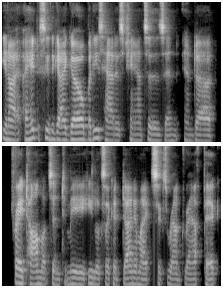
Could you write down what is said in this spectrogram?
you know, I, I hate to see the guy go, but he's had his chances, and and uh, Tre Tomlinson to me, he looks like a dynamite six round draft pick,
